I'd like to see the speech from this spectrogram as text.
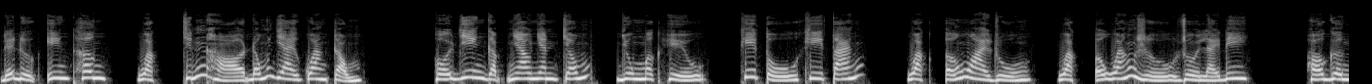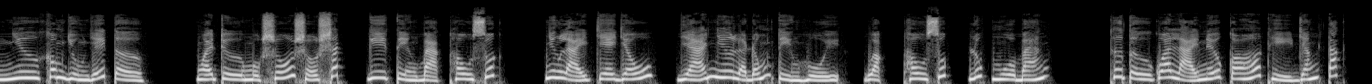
để được yên thân hoặc chính họ đóng vai quan trọng. Hội viên gặp nhau nhanh chóng, dùng mật hiệu, khi tụ khi tán, hoặc ở ngoài ruộng, hoặc ở quán rượu rồi lại đi. Họ gần như không dùng giấy tờ, ngoại trừ một số sổ sách ghi tiền bạc thâu suất, nhưng lại che giấu, giả như là đóng tiền hụi hoặc thâu suất lúc mua bán. Thư từ qua lại nếu có thì vắn tắt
